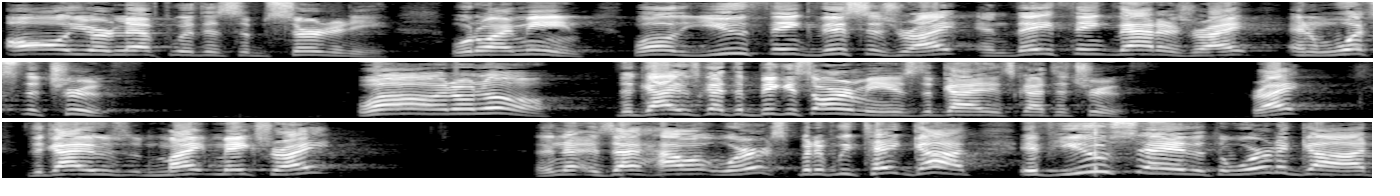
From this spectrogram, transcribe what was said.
all you're left with is absurdity. What do I mean? Well, you think this is right and they think that is right, and what's the truth? Well, I don't know. The guy who's got the biggest army is the guy that's got the truth. Right? The guy whose might makes right? And that, is that how it works? But if we take God, if you say that the Word of God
